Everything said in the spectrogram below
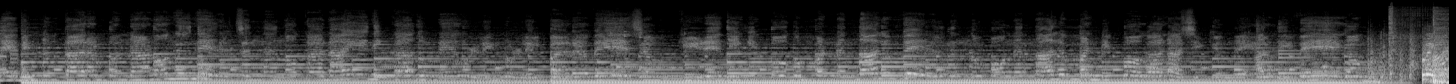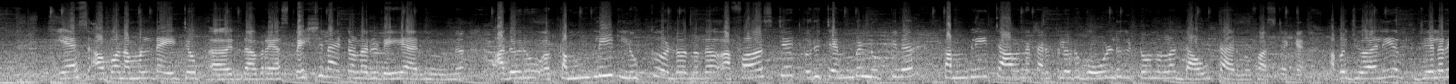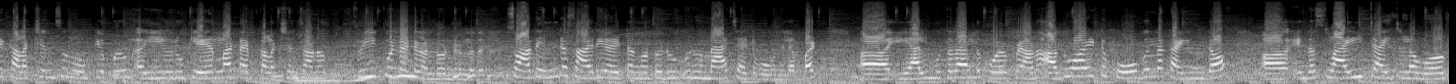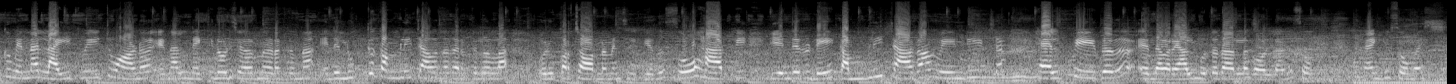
കണ്ണിലെ മിന്നും താരം പൊന്നാണോന്ന് നേരിൽ ചെന്ന് നോക്കാനായി നിൽക്കാതുണ്ടേ ഉള്ളിനുള്ളിൽ പരവേശം. കീഴെ നീങ്ങിപ്പോകും മണ്ണെന്നാലും വേരിൽ നിന്നു പോന്നെന്നാലും മണ്ടിപ്പോകാൻ ആശിക്കുന്നേ അതിവേഗം. യെസ് അപ്പോൾ നമ്മളുടെ ഏറ്റവും എന്താ പറയുക സ്പെഷ്യൽ ആയിട്ടുള്ള ഒരു ഡേ ആയിരുന്നു ഇന്ന്. അതൊരു കംപ്ലീറ്റ് ലുക്ക് കൊണ്ടുവന്നത് ഫസ്റ്റ് ഒരു ടെമ്പിൾ ലുക്കിന് കംപ്ലീറ്റ് ആവുന്ന തരത്തിലൊരു ഗോൾഡ് കിട്ടുമെന്നുള്ള ഡൗട്ടായിരുന്നു ഫസ്റ്റൊക്കെ അപ്പോൾ ജ്വല്ലറി ജ്വല്ലറി കളക്ഷൻസ് നോക്കിയപ്പോഴും ഈ ഒരു കേരള ടൈപ്പ് കളക്ഷൻസ് ആണ് ഫ്രീക്വന്റ് ആയിട്ട് കണ്ടുകൊണ്ടിരുന്നത്. സോ അത് എന്റെ സാരിയായിട്ട് അങ്ങോട്ടൊരു ഒരു മാച്ച് ആയിട്ട് പോകുന്നില്ല. ബട്ട് ഈ അൽമുത്തദാറിൽ പോയപ്പോഴാണ് അതുമായിട്ട് പോകുന്ന കൈൻഡ് ഓഫ് എന്താ സ്ലൈറ്റ് ആയിട്ടുള്ള വർക്കും എന്നാൽ ലൈറ്റ് വെയ്റ്റും ആണ്. എന്നാൽ നെക്കിനോട് ചേർന്ന് കിടക്കുന്ന എന്റെ ലുക്ക് കംപ്ലീറ്റ് ആവുന്ന തരത്തിലുള്ള ഒരു കുറച്ച് ഓർണമെന്റ്സ് കിട്ടിയത്. സോ ഹാപ്പി എന്റെ ഒരു ഡേ കംപ്ലീറ്റ് ആകാൻ വേണ്ടിയിട്ട് ഹെൽപ്പ് ചെയ്തത് എന്താ പറയുക മുത്തദാറുള്ള ഗോൾഡാണ് സോ താങ്ക് സോ മച്ച്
